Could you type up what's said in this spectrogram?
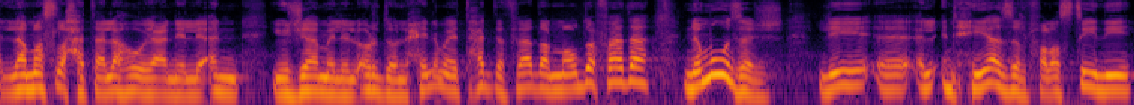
لا مصلحة له يعني لأن يجامل الأردن. حينما يتحدث في هذا الموضوع فهذا نموذج للانحياز الفلسطيني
